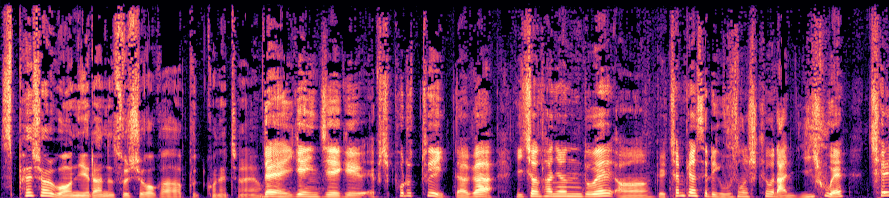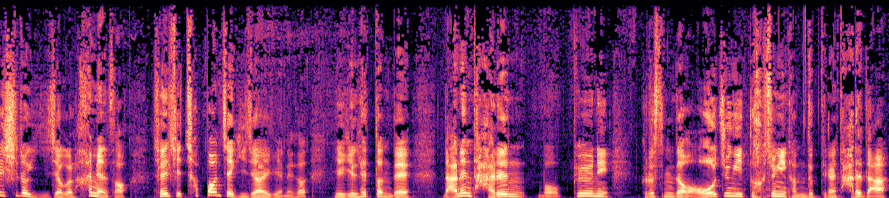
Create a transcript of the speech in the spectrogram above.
Special One이라는 수식어가 붙곤 했잖아요. 네, 이게 이제 그 FC 포르투에 있다가 2004년도에 어, 그 챔피언스리그 우승을 시키고 난 이후에 첼시로 이적을 하면서 첼시 첫 번째 기자회견에서 얘기를 했던데 나는 다른 뭐 표현이 그렇습니다. 어중이 떠중이 감독들이랑 다르다.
